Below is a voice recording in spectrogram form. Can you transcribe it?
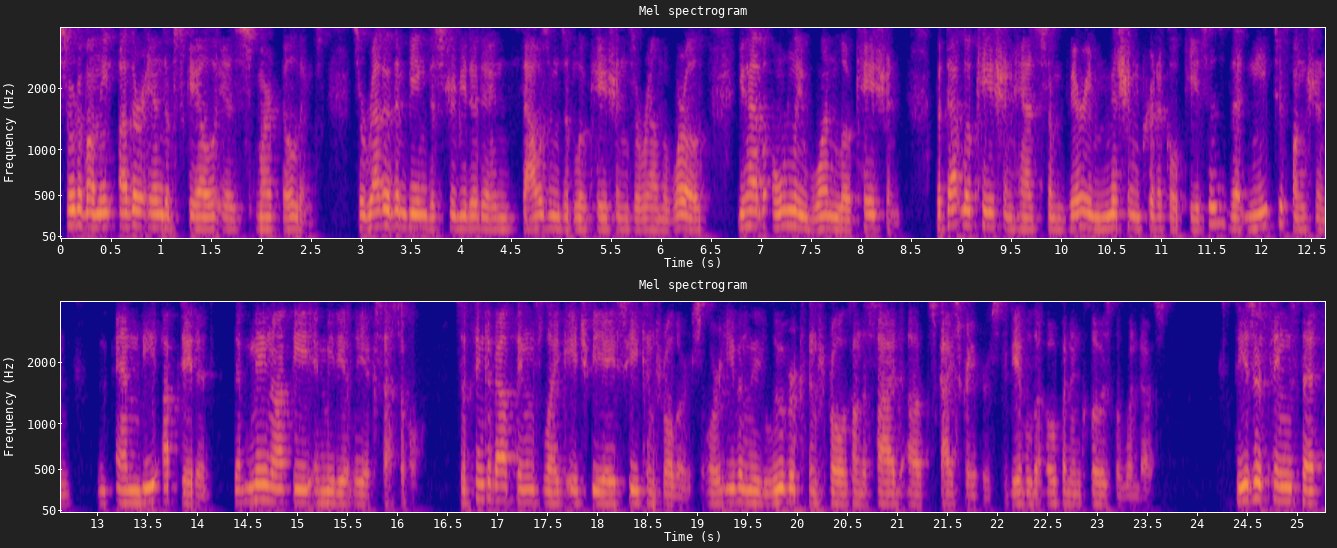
Sort of on the other end of scale is smart buildings. So rather than being distributed in thousands of locations around the world, you have only one location. But that location has some very mission critical pieces that need to function and be updated that may not be immediately accessible. So think about things like HVAC controllers or even the louver controls on the side of skyscrapers to be able to open and close the windows. These are things that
